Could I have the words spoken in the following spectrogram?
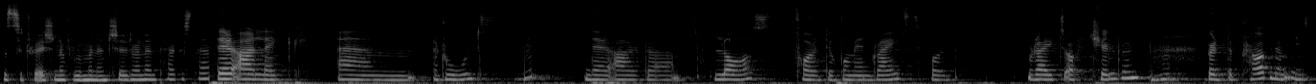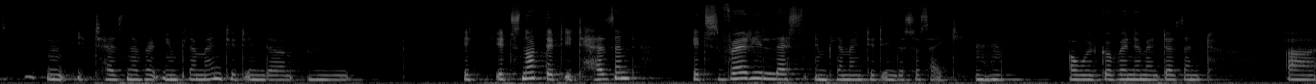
the situation of women and children in Pakistan? There are like um, rules, mm -hmm. there are uh, laws for the women rights, for rights of children. Mm-hmm. But the problem is mm, it has never implemented in the. Mm, it, it's not that it hasn't, it's very less implemented in the society. Mm-hmm. Our government doesn't uh,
